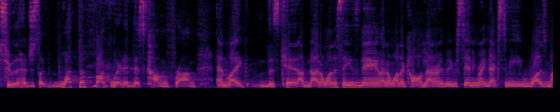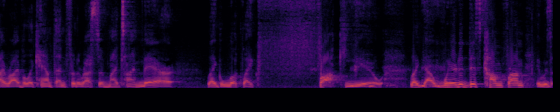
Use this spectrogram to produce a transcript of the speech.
two that had just like what the fuck? Where did this come from? And like this kid I'm, i don't want to say his name i don't want to call him out or Yeah. anything but he was standing right next to me. He was my rival at camp then for the rest of my time there. Like looked like fuck you. Like that, where did this come from? It was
